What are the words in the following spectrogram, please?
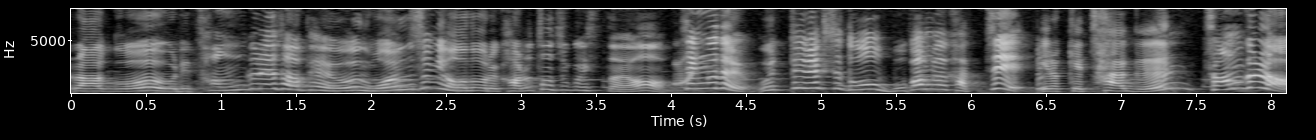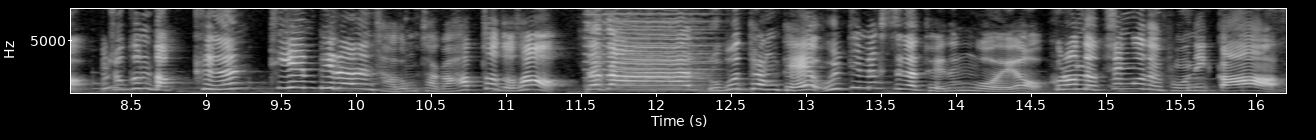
라고 우리 정글에서 배운 원숭이 언어를 가르쳐주고 있어요. 친구들, 울티맥스도 모방과 같이 이렇게 작은 정글러, 조금 더 큰 TMP라는 자동차가 합쳐져서 짜잔! 로봇 형태의 울티맥스가 되는 거예요. 그런데 친구들 보니까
